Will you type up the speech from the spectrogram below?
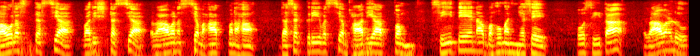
పౌలస్తస్య వరిష్టస్య రావణస్య మహాత్మన దశగ్రీవస్య భార్యాత్వం సీతేన బహుమన్యసే. ఓ సీత రావణుడు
